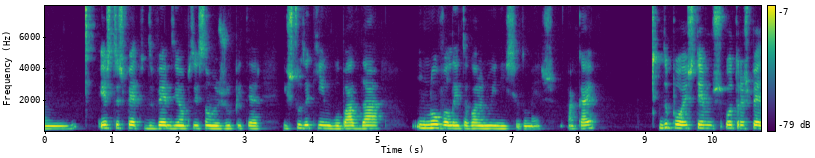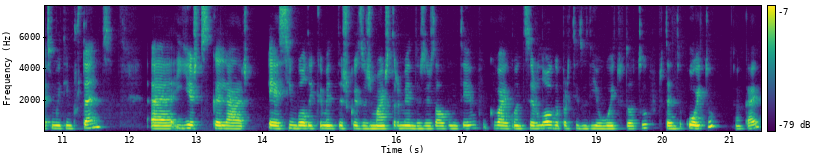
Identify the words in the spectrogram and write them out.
um, este aspecto de Vênus em oposição a Júpiter, isto tudo aqui englobado dá um novo alento agora no início do mês, ok? Depois temos outro aspecto muito importante, uh, e este se calhar é simbolicamente das coisas mais tremendas desde algum tempo, que vai acontecer logo a partir do dia 8 de outubro, portanto 8, ok?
